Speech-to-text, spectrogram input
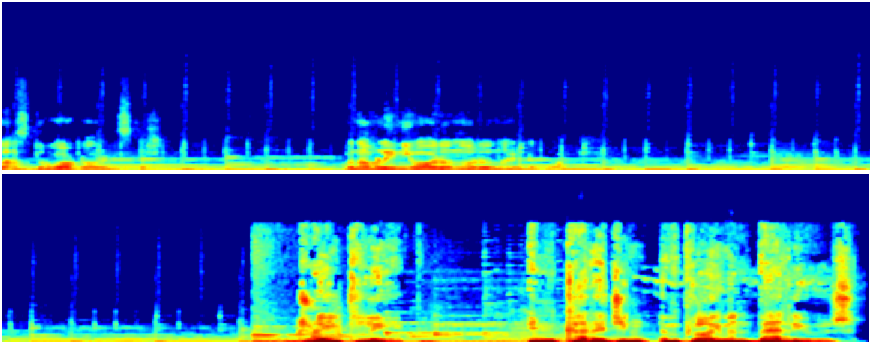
class throughout our discussion അപ്പൊ നമ്മൾ ഇനി ഓരോന്നോരോന്നായിട്ട് പോവാം. Great Leap Encouraging Employment Values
